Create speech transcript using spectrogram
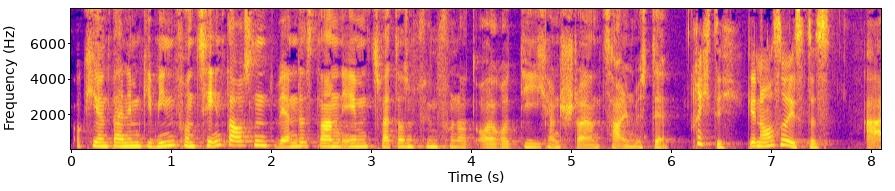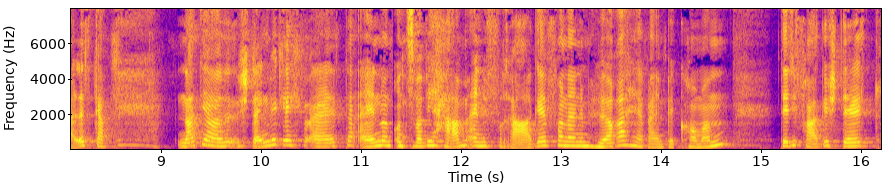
Okay, und bei einem Gewinn von 10.000 wären das dann eben 2.500 Euro, die ich an Steuern zahlen müsste. Richtig, genau so ist es. Alles klar. Nadja, steigen wir gleich weiter ein. Und zwar, wir haben eine Frage von einem Hörer hereinbekommen, der die Frage stellt,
